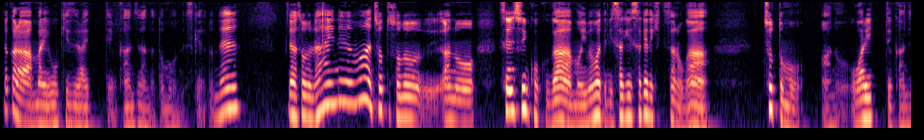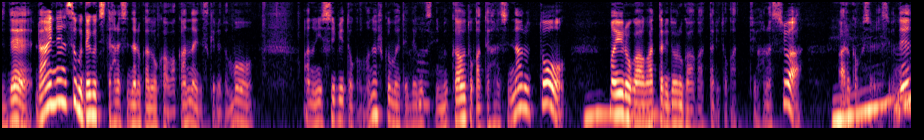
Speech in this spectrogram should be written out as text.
だからあんまり動きづらいっていう感じなんだと思うんですけれどね。じゃあその来年はちょっとその、あの、先進国がもう今まで利下げ下げてきてたのが、ちょっともう、あの、終わりっていう感じで、来年すぐ出口って話になるかどうかは分かんないですけれども、あの ECB とかもね含めて出口に向かうとかって話になると、まあ、ユーロが上がったりドルが上がったりとかっていう話はあるかもしれないですよね。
